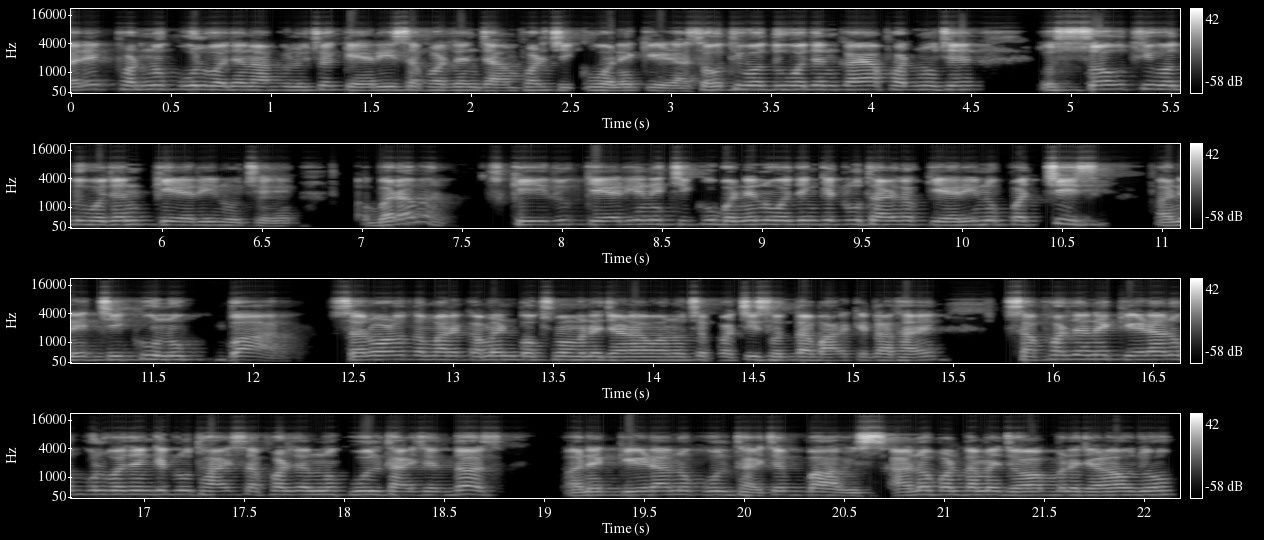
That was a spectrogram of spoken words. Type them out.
દરેક ફળનું કુલ વજન આપેલું છે, કેરી, સફરજન, જામફળ, ચીકુ અને કેળા. સૌથી વધુ વજન કયા ફળનું છે? તો સૌથી વધુ વજન કેરીનું છે. બરાબર? કેરી અને ચીકુ બંનેનું વજન કેટલું થાય? તો કેરીનું પચીસ અને ચીકુનું બાર. સરવાળો તમારે કમેન્ટ બોક્સમાં મને જણાવવાનો છે, પચીસ વત્તા બાર કેટલા થાય? સફરજન અને કેળાનું કુલ વજન કેટલું થાય? સફરજનનું કુલ થાય છે દસ. અને કેળાનું કુલ થાય છે બાવીસ. આનો પણ તમે જવાબ મને જણાવજો.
